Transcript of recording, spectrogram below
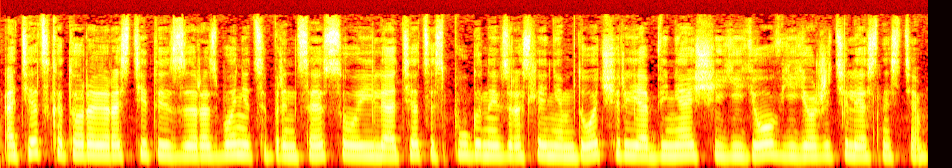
отец, который растит из разбойницы принцессу, или отец, испуганный взрослением дочери и обвиняющий ее в ее же телесности.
